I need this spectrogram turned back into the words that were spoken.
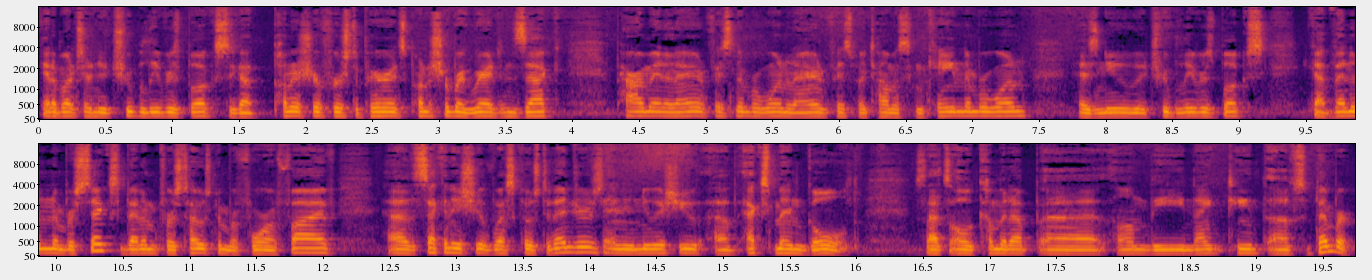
Got a bunch of new True Believers books. We got Punisher first appearance, Punisher by Grant and Zeck, Power Man and Iron Fist number one, and Iron Fist by Thomas Kane number one. As new uh, True Believers books. You got Venom number six, Venom First Host number four hundred five, uh, the second issue of West Coast Avengers, and a new issue of X Men Gold. So that's all coming up uh, on the nineteenth of September.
